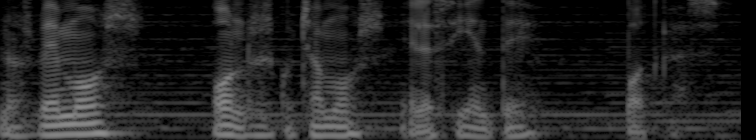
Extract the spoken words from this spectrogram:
Nos vemos o nos escuchamos en el siguiente podcast.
